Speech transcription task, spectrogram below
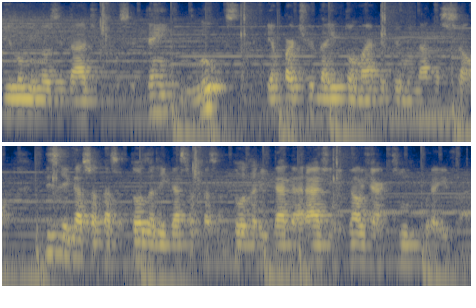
de luminosidade que você tem, lux, e a partir daí tomar determinada ação. Desligar sua casa toda, ligar sua casa toda, ligar a garagem, ligar o jardim, por aí vai.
